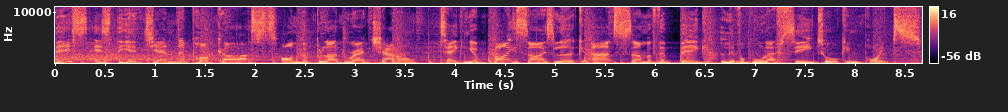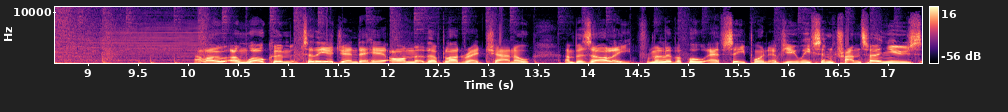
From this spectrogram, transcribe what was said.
This is the Agenda podcast on the Blood Red Channel, taking a bite sized look at some of the big Liverpool FC talking points. Hello and welcome to the agenda here on the Blood Red channel. And bizarrely, from a Liverpool FC point of view, we've some transfer news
